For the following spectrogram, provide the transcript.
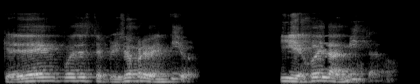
que le den pues, este, prisión preventiva? Y el juez la admita, ¿no?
